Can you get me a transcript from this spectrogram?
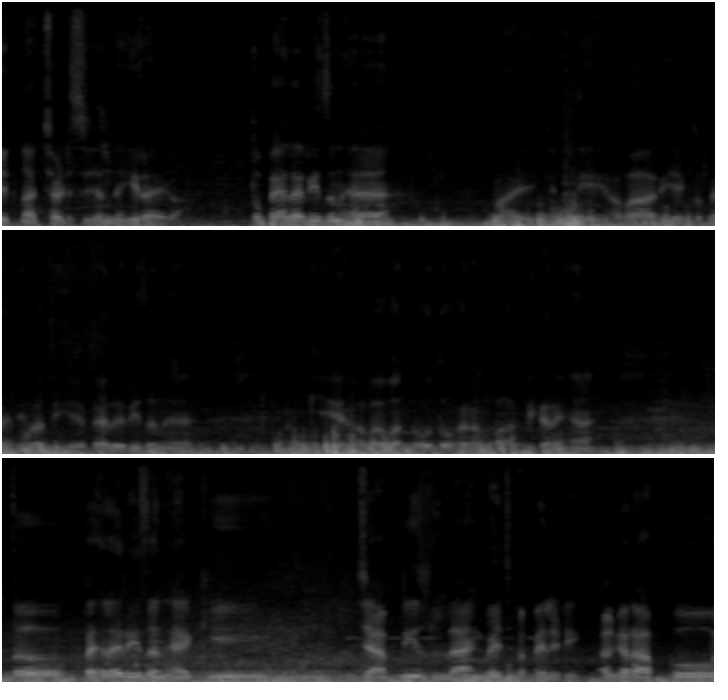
इतना अच्छा डिसीज़न नहीं रहेगा। तो पहला रीज़न है भाई कितनी हवा आ रही है एक तो पहली बात ही है पहला रीज़न है कि ये हवा बंद हो तो फिर हम बात भी करें हैं? तो पहला रीज़न है कि जापनीज़ लैंग्वेज एबिलिटी अगर आपको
